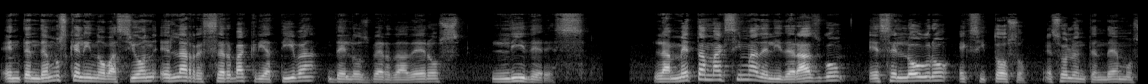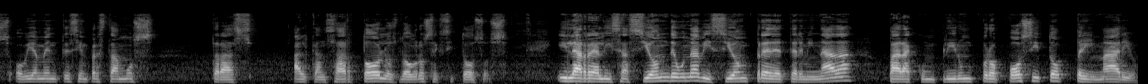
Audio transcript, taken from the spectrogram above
Entendemos que la innovación es la reserva creativa de los verdaderos líderes. La meta máxima del liderazgo es el logro exitoso, eso lo entendemos. Obviamente siempre estamos tras alcanzar todos los logros exitosos y la realización de una visión predeterminada para cumplir un propósito primario,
